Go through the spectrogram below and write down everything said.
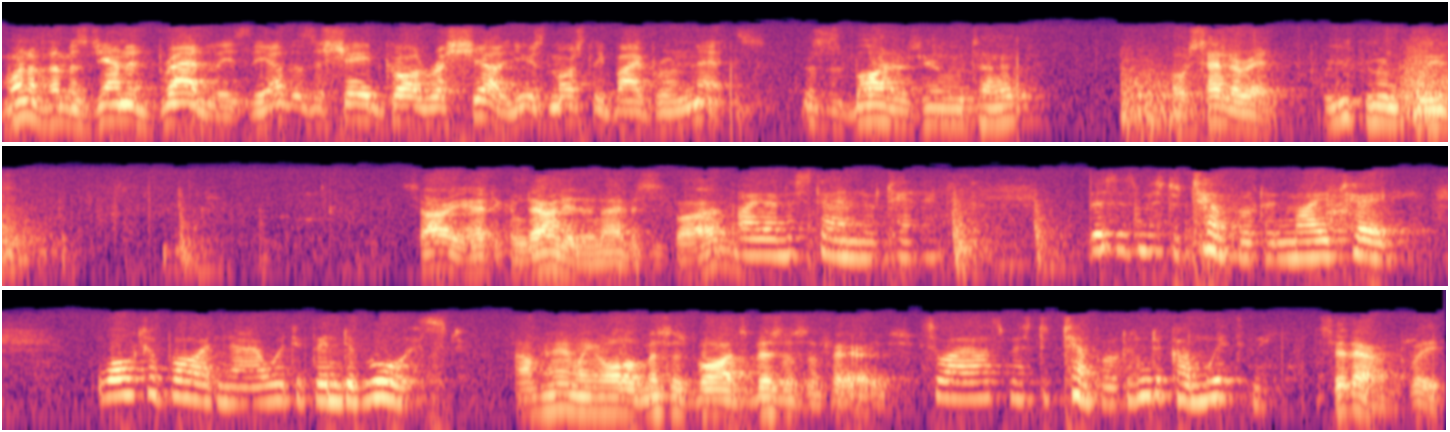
One of them is Janet Bradley's. The other's a shade called Rochelle, used mostly by brunettes. Mrs. Barter's here, Lieutenant. Oh, send her in. Will you come in, please? Sorry you had to come down here tonight, Mrs. Bard. I understand, Lieutenant. This is Mr. Templeton, my attorney. Walter Bard and I would have been divorced, I'm handling all of Mrs. Bard's business affairs. so I asked Mr. Templeton to come with me. Sit down, please.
